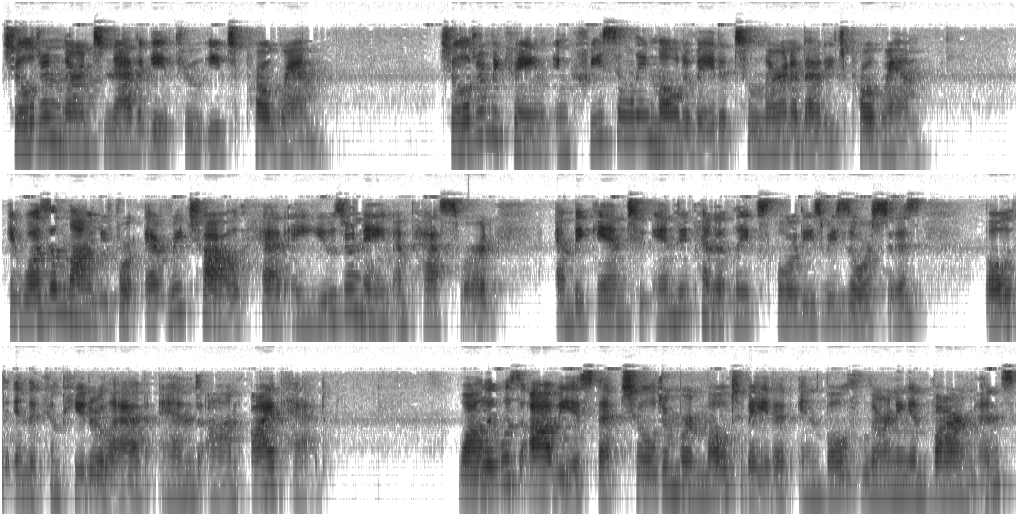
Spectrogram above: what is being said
children learned to navigate through each program. children became increasingly motivated to learn about each program. It wasn't long before every child had a username and password and began to independently explore these resources, both in the computer lab and on iPad. While it was obvious that children were motivated in both learning environments,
